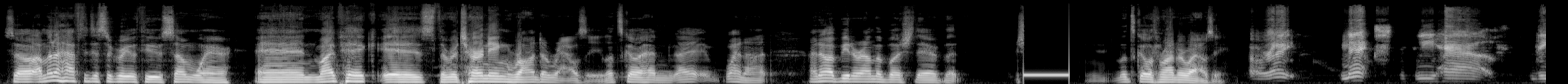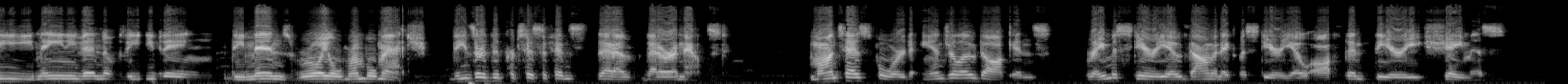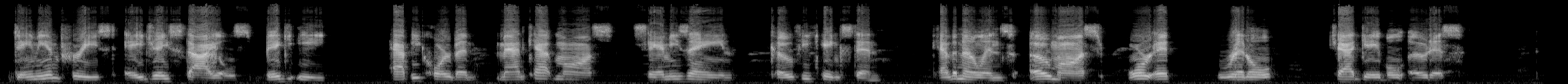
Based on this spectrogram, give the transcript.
So I'm gonna have to disagree with you somewhere. And my pick is the returning Ronda Rousey. Let's go ahead and I, why not? I know I beat around the bush there, but let's go with Ronda Rousey. All right. Next, we have the main event of the evening, the men's Royal Rumble match. these are the participants that have that are announced: Montez Ford, Angelo Dawkins, Rey Mysterio, Dominic Mysterio, Austin Theory, Sheamus, Damian Priest, AJ Styles, Big E, Happy Corbin, Madcap Moss, Sami Zayn, Kofi Kingston, Kevin Owens, Omos, Orton, Riddle, Chad Gable, Otis,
